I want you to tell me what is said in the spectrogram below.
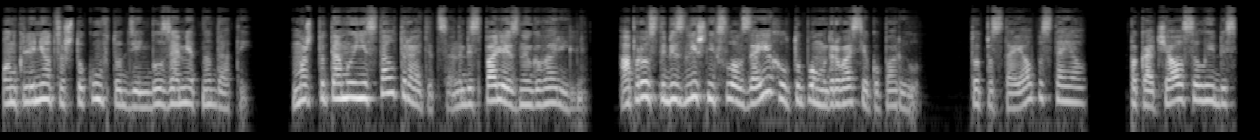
Он клянется, что кум в тот день был заметно датой. Может, потому и не стал тратиться на бесполезную говорильню, а просто без лишних слов заехал тупому дровосеку по рылу. Тот постоял-постоял, покачался лыбясь,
